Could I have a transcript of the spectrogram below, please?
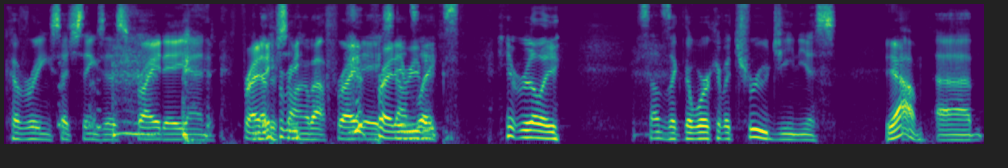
covering such things as Friday and Friday another song re- about Friday, Friday sounds remix. like it really sounds like the work of a true genius. Yeah. Um,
